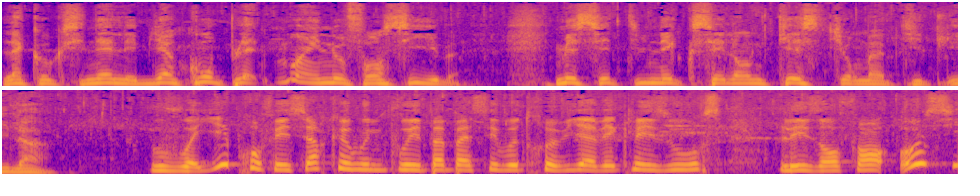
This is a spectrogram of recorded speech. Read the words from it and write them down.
La coccinelle est bien complètement inoffensive. Mais c'est une excellente question, ma petite Lila. Vous voyez, professeur, que vous ne pouvez pas passer votre vie avec les ours. Les enfants aussi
